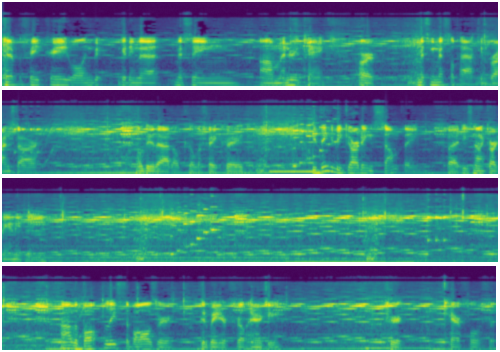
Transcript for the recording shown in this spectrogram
hit up the fake Kraid while I'm getting that missing um, energy tank or missing missile pack in Brinstar. I'll do that. I'll kill the fake Kraid. You'd think he'd be guarding something, but he's not guarding anything. Oh, the ball. At least the balls are a good way to fill energy. If you're careful with it.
